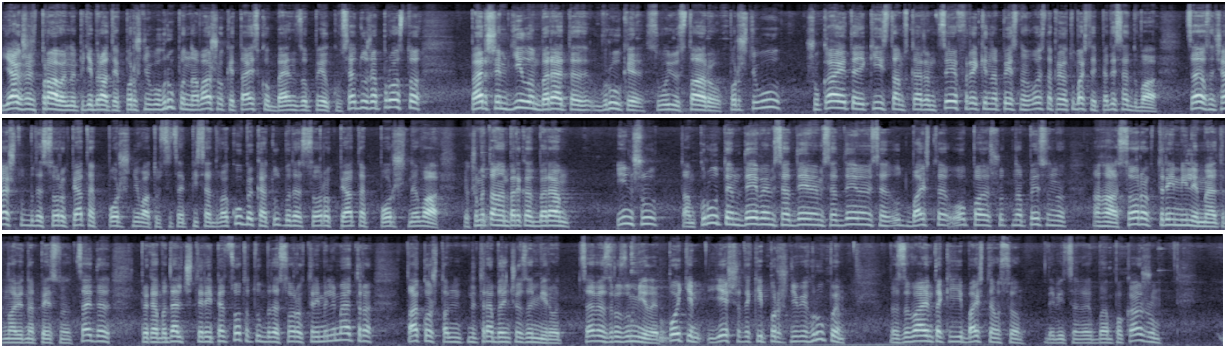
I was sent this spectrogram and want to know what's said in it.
Як же правильно підібрати поршньову групу на вашу китайську бензопилку? Все дуже просто. Першим ділом берете в руки свою стару поршньову, шукаєте якісь там, скажімо, цифри, які написано. Ось, наприклад, тут бачите 52. Це означає, що тут буде 45 поршнева. Тобто це 52 кубика, тут буде 45 поршнева. Якщо ми там, наприклад, беремо іншу, там крутимо, дивимося, дивимося, дивимося. Тут бачите, опа, що тут написано. Ага, 43 мм навіть написано. Це йде, наприклад, модель 4500, а тут буде 43 мм. Також там не треба нічого замірювати. Це ви зрозуміли. Потім є ще такі поршневі групи. Називаємо такі, бачите, ось, дивіться, як вам покажу.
